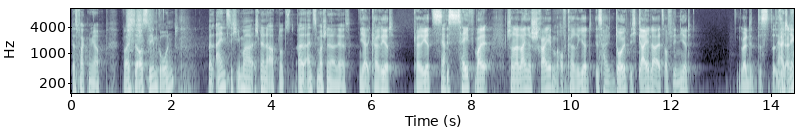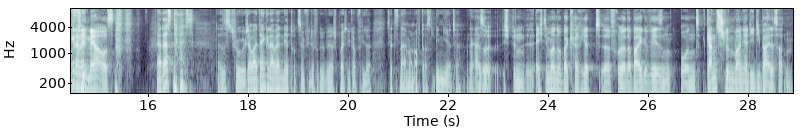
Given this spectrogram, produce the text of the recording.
das fuckt mir ab. Weißt du, aus dem Grund, weil eins sich immer schneller abnutzt, äh, eins immer schneller leer ist. Ja, kariert. Kariert Ja. ist safe, weil schon alleine Schreiben auf kariert ist halt deutlich geiler als auf liniert. Weil das, das Ja, sieht ich denke, einfach da viel werden- mehr aus. Ja, das, das, das ist true. Ich aber denke, da werden dir trotzdem viele widersprechen. Ich glaube, viele setzen da immer noch auf das Linierte. Also ich bin echt immer nur bei kariert äh, früher dabei gewesen und ganz schlimm waren ja die, die beides hatten.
